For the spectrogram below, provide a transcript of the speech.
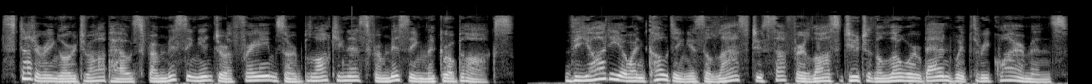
stuttering or dropouts from missing intra-frames or blockiness from missing microblocks. The audio encoding is the last to suffer loss due to the lower bandwidth requirements.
